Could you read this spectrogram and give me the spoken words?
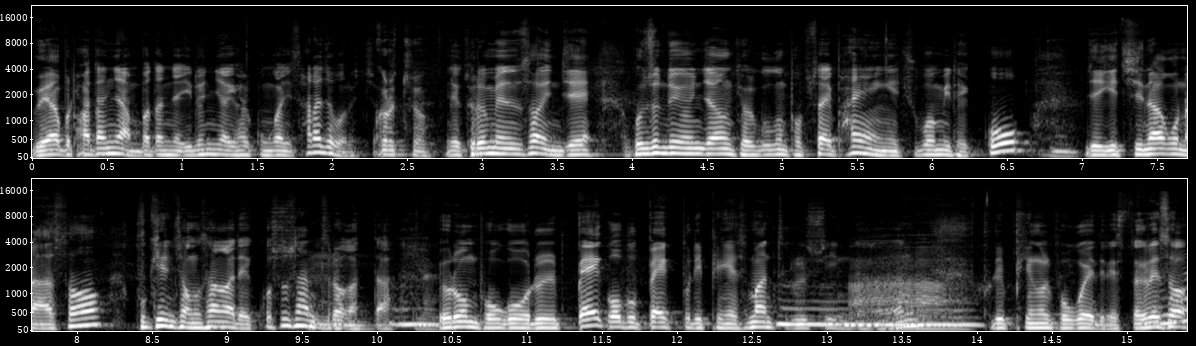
외압을 받았냐 안 받았냐 이런 이야기 할 공간이 사라져 버렸죠. 그렇죠. 예, 그러면서 이제 권성동 위원장은 결국은 법사위 파행에 주범이 됐고 이제 이게 지나고 나서 국회는 정상화됐고 수사는 들어갔다. 이런 보고를 back of back 브리핑에서만 들을 수 있는 브리핑을 보고해 드렸습니다. 그래서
